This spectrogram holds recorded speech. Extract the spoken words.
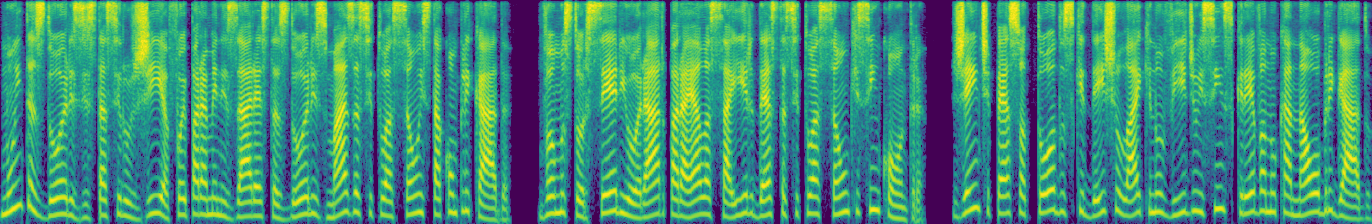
muitas dores. Esta cirurgia foi para amenizar estas dores, mas a situação está complicada. Vamos torcer e orar para ela sair desta situação que se encontra. Gente, peço a todos que deixe o like no vídeo e se inscreva no canal. Obrigado.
